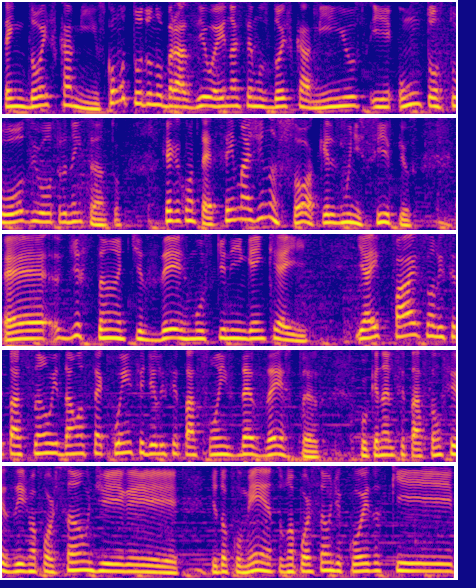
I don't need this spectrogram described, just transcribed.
tem dois caminhos. Como tudo no Brasil, aí nós temos dois caminhos e um tortuoso e o outro nem tanto. O que, é que acontece? Você imagina só aqueles municípios é, distantes, ermos que ninguém quer ir. E aí faz uma licitação e dá uma sequência de licitações desertas. Porque na licitação se exige uma porção de, de documentos, uma porção de coisas que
